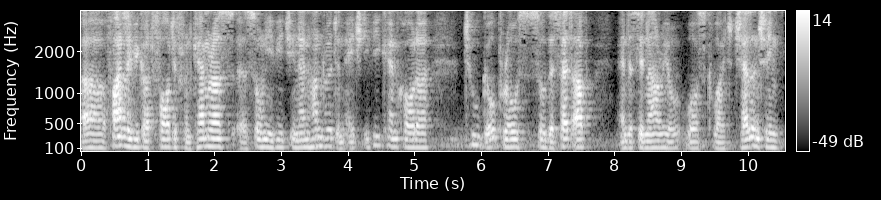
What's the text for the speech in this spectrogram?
Uh, finally, we got four different cameras, a Sony VG900, an HDV camcorder, two GoPros. So the setup and the scenario was quite challenging,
